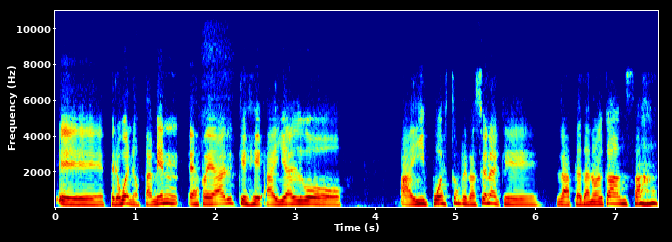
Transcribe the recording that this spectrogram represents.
Eh, pero bueno, también es real que hay algo ahí puesto en relación a que la plata no alcanza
